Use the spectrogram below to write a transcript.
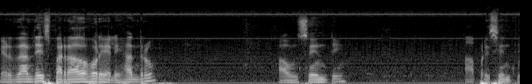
Hernández Parrado Jorge Alejandro, ausente. A presente.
